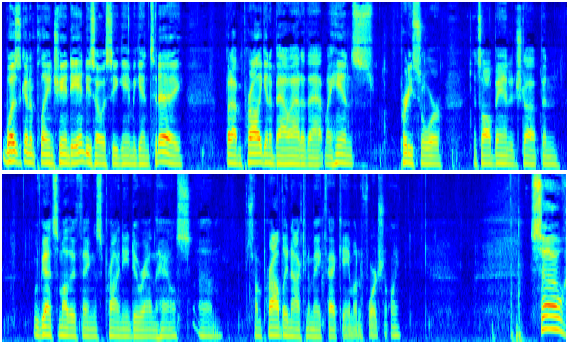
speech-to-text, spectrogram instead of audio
was going to play in Chandy Andy's OSE game again today, but I'm probably going to bow out of that. My hand's pretty sore. It's all bandaged up, and We've got some other things probably need to do around the house. Um, so I'm probably not going to make that game, unfortunately. So,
